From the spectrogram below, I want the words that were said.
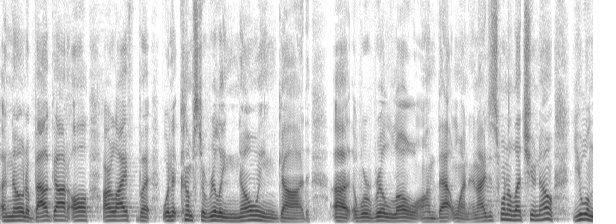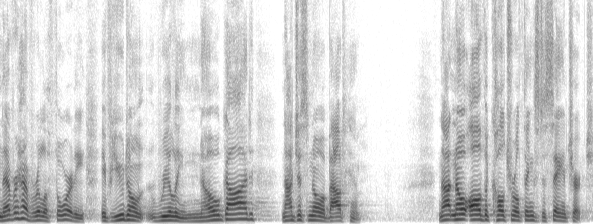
uh, known about God all our life. But when it comes to really knowing God, uh, we're real low on that one. And I just want to let you know, you will never have real authority if you don't really know God, not just know about Him not know all the cultural things to say in church.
